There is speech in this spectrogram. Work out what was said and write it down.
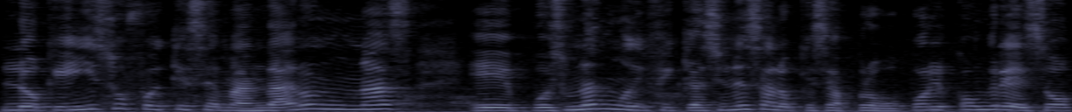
Lo que hizo fue que se mandaron unas, eh, pues unas modificaciones a lo que se aprobó por el Congreso.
